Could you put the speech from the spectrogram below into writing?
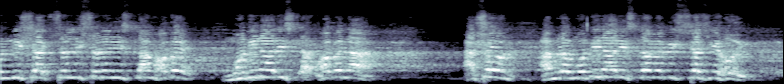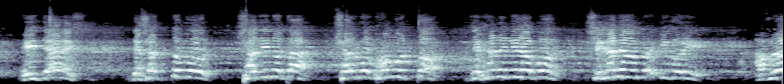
উনিশশো একচল্লিশ সনের ইসলাম হবে, মদিনার ইসলাম হবে না। আসুন, আমরা মদিনার ইসলামে বিশ্বাসী হই। এই দেশ, দেশাত্মবোধ, স্বাধীনতা, সার্বভৌমত্ব, যেখানে নিরাপদ, সেখানে আমরা কি করি? আমরা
